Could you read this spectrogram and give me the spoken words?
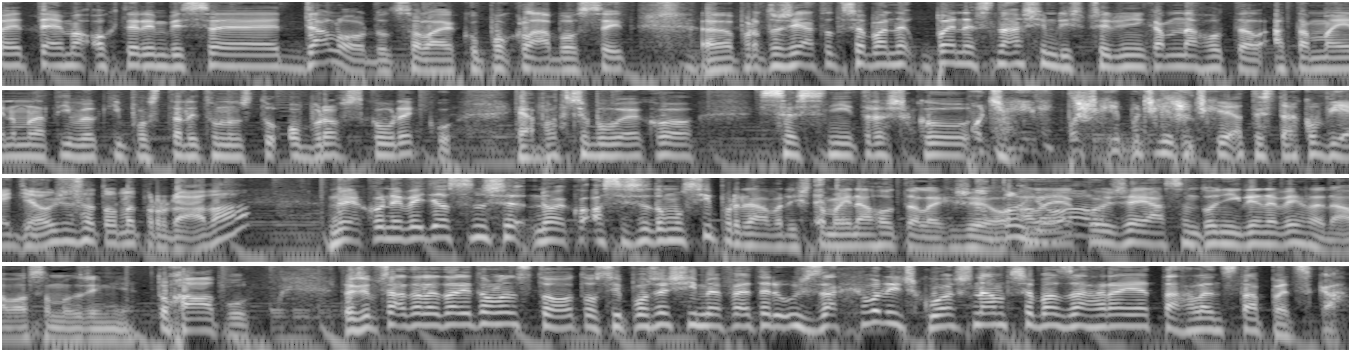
je téma, o kterém by se dalo docela jako poklábosit, uh, protože já to třeba ne, úplně nesnáším, když přijdu někam na hotel a tam má jenom na té velké posteli tuhle tu obrovskou deku. Já potřebuju jako se s ní trošku... Počkej, počkej, počkej, počkej, a ty jsi to jako věděl, že se tohle prodává? No jako nevěděl jsem, že, no jako asi se to musí prodávat, když to mají na hotelech, že jo, No ale jo, jako, že já jsem to nikdy nevyhledával samozřejmě. To chápu. Takže přátelé, tady tohle z toho, to si pořešíme v éteru už za chviličku, až nám třeba zahraje tahle ta pecka.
